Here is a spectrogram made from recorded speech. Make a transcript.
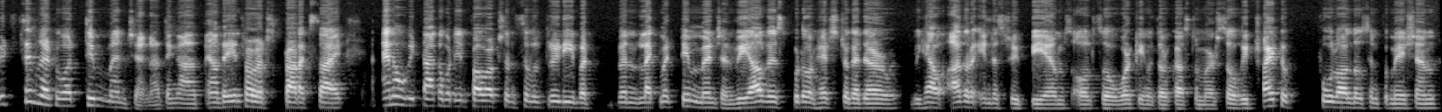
it's similar to what Tim mentioned. I think on, on the InfraWorks product side, I know we talk about InfraWorks and Civil 3D, but when, like what Tim mentioned, we always put our heads together. We have other industry PMs also working with our customers. So we try to pull all those information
